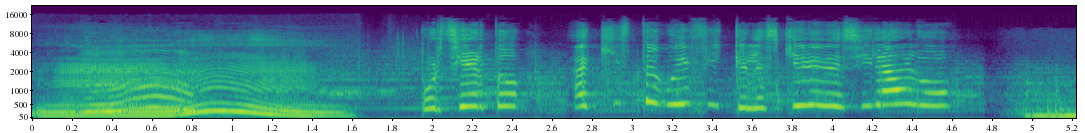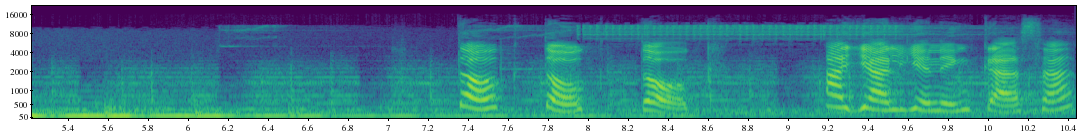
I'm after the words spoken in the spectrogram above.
Mm. Por cierto, aquí está Wifi que les quiere decir algo. Toc, toc, toc. ¿Hay alguien en casa?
